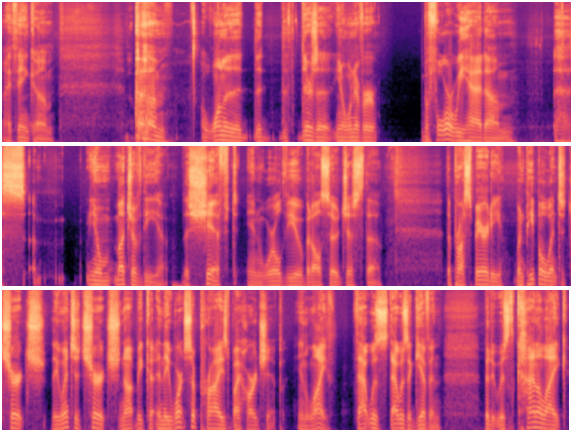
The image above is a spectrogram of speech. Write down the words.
I think um, one of the, the, the there's a you know whenever before we had um, uh, you know much of the uh, the shift in worldview, but also just the the prosperity. When people went to church they went to church not because and they weren't surprised by hardship in life. That was that was a given. But it was kind of like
